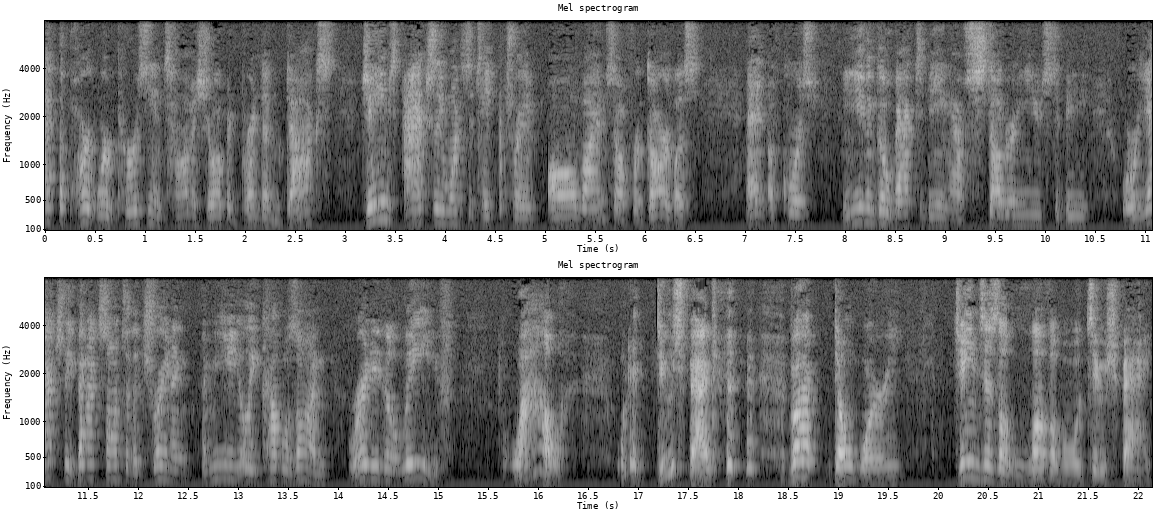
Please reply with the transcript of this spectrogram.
at the part where Percy and Thomas show up at Brendam Docks, James actually wants to take the train all by himself, regardless, and of course, you even go back to being how stubborn he used to be, where he actually backs onto the train and immediately couples on, ready to leave. Wow, what a douchebag. but don't worry, James is a lovable douchebag.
